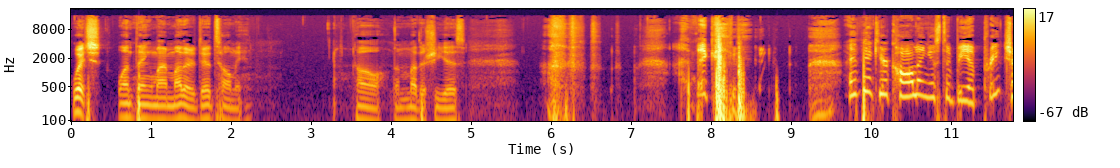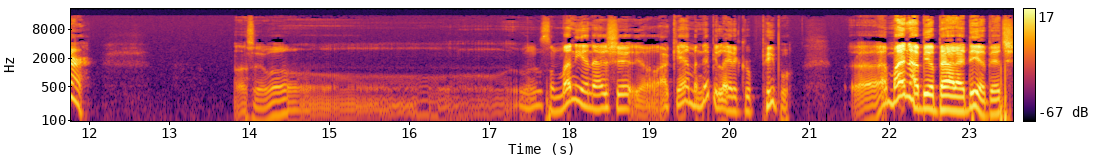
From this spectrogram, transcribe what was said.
Which, one thing my mother did tell me. Oh, the mother she is. I think I think your calling is to be a preacher. I said, well, some money in that shit, you know, I can manipulate a group of people. Uh, that might not be a bad idea, bitch.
